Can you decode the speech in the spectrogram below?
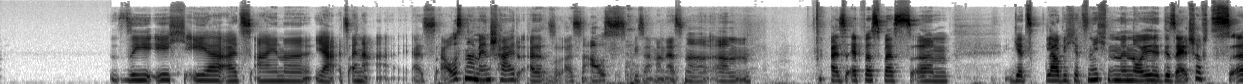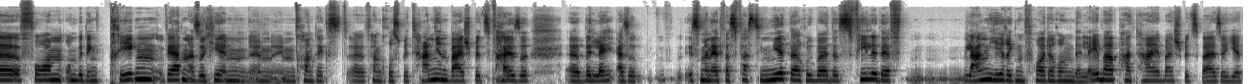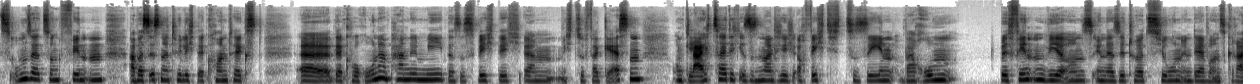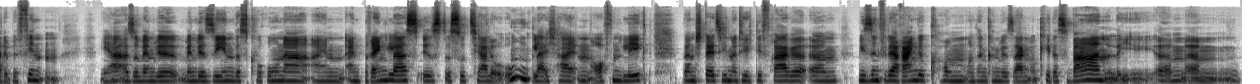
sehe ich eher als eine, ja, als eine als Ausnahmeentscheidung, also als eine Aus, wie sagt man, als eine, ähm, als etwas, was ähm, jetzt, glaube ich, jetzt nicht eine neue Gesellschaftsform unbedingt prägen werden. Also hier im, im, im Kontext äh, von Großbritannien beispielsweise, äh, also ist man etwas fasziniert darüber, dass viele der langjährigen Forderungen der Labour-Partei beispielsweise jetzt Umsetzung finden. Aber es ist natürlich der Kontext äh, der Corona-Pandemie, das ist wichtig ähm, nicht zu vergessen. Und gleichzeitig ist es natürlich auch wichtig zu sehen, warum befinden wir uns in der Situation, in der wir uns gerade befinden. Ja, also wenn wir, wenn wir sehen, dass Corona ein, ein Brennglas ist, das soziale Ungleichheiten offenlegt, dann stellt sich natürlich die Frage, ähm, wie sind wir da reingekommen? Und dann können wir sagen, okay, das war ähm, ähm,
